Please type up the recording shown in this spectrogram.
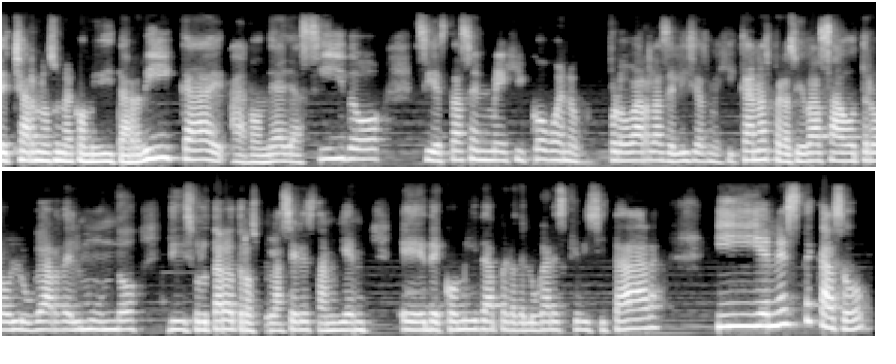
de echarnos una comidita rica eh, a donde haya sido. Si estás en México, bueno, probar las delicias mexicanas, pero si vas a otro lugar del mundo, disfrutar otros placeres también eh, de comida, pero de lugares que visitar. Y en este caso,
